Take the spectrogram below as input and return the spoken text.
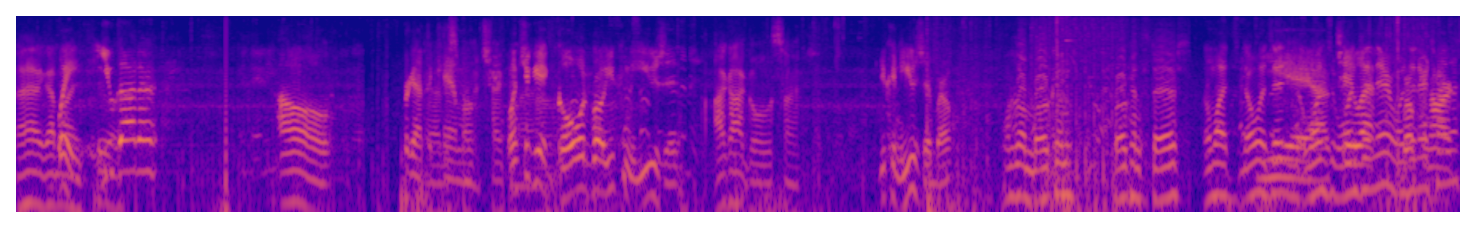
I got wait, mine you got a? Oh, forgot yeah, the just camo. Once you my- get gold, bro, you can use it. I got gold this time. You can use it, bro. One's on broken. Broken stairs. No one, no one's in. Yeah, One's, one's left, in there. One's in there, broken Tyler. heart.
